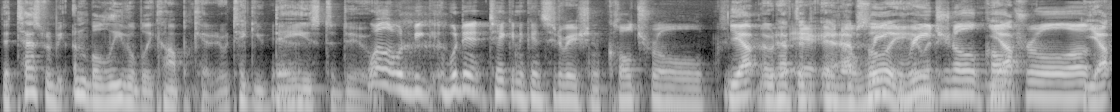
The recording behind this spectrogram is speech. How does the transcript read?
The test would be unbelievably complicated. It would take you days to do. Well, it would be. Wouldn't it take into consideration cultural? Yep, it would have to- you know, absolutely. re- would- regional, yep, cultural, uh, yep,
